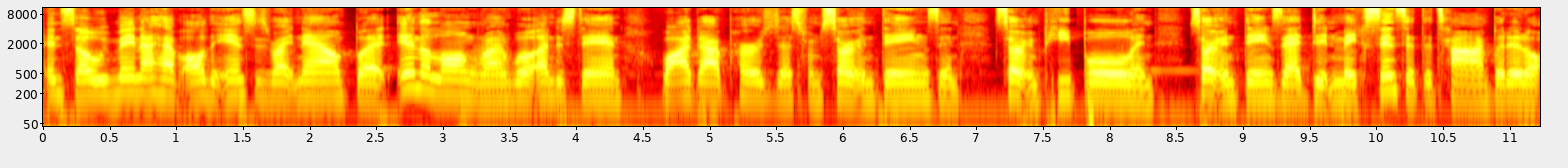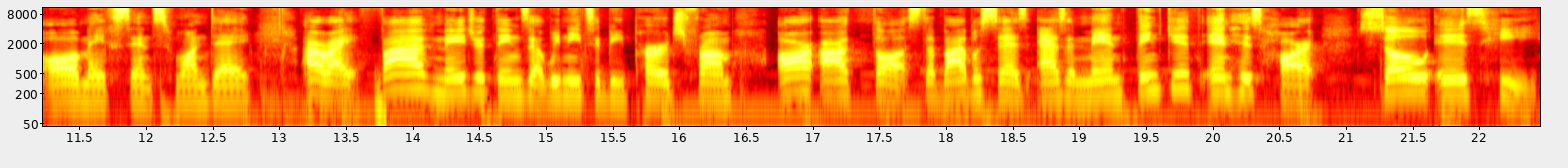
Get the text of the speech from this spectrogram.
And so we may not have all the answers right now, but in the long run, we'll understand why God purged us from certain things and certain people and certain things that didn't make sense at the time, but it'll all make sense one day. All right, five major things that we need to be purged from are our thoughts. The Bible says, As a man thinketh in his heart, so is he.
